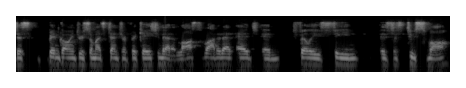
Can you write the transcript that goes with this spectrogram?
just been going through so much gentrification that it lost a lot of that edge, and Philly's scene is just too small.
